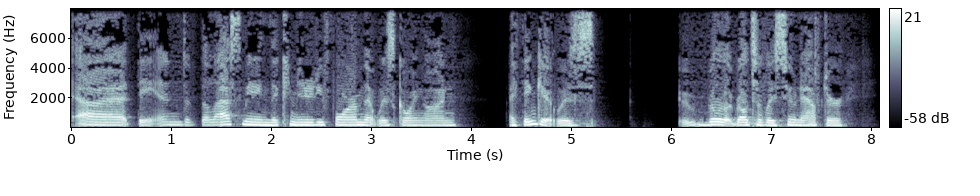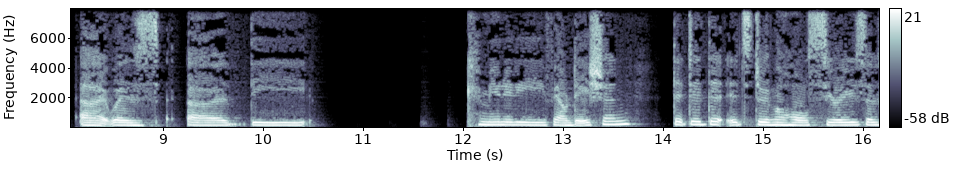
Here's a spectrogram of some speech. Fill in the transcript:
at the end of the last meeting the community forum that was going on. I think it was rel- relatively soon after. Uh, it was uh, the community foundation that did that. It's doing a whole series of,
